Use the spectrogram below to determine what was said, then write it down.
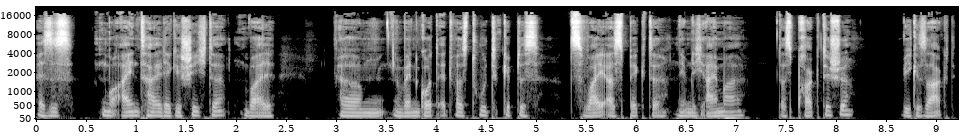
es ist nur ein Teil der Geschichte, weil ähm, wenn Gott etwas tut, gibt es zwei Aspekte, nämlich einmal das Praktische, wie gesagt,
